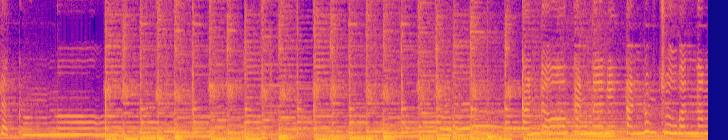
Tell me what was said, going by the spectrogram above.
നടക്കുന്നു കണ്ടോ കണ്ണനെ കണ്ണും ചുവന്നം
